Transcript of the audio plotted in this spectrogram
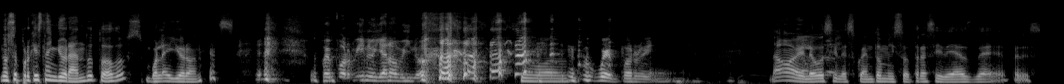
No sé por qué están llorando todos, bola de llorones. Fue por vino y ya no vino. Güey, por mí. No, y luego si les cuento mis otras ideas de... Pues,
